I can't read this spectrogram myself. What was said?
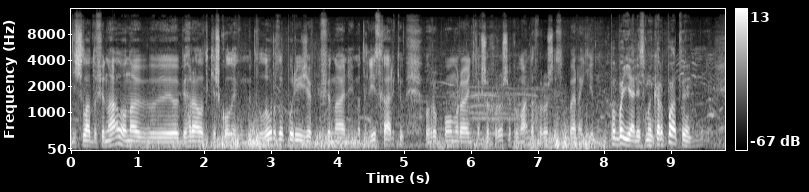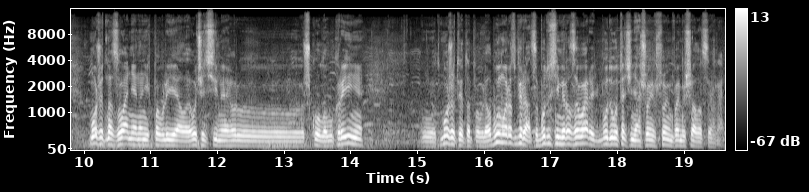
дійшла до фіналу. Вона е, обіграла такі школи, як Металург Запоріжжя в півфіналі, Металіст Харків у груповому районі. Так що хороша команда, хороший суперник гідний. Побоялись мы Карпаты. Может, название на них повлияло. Я говорю, школа в Украине. Вот. Может, это повлияло. Будем разбираться. Буду с ними разговаривать, буду уточнять, что, им- что им помешало сыграть.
